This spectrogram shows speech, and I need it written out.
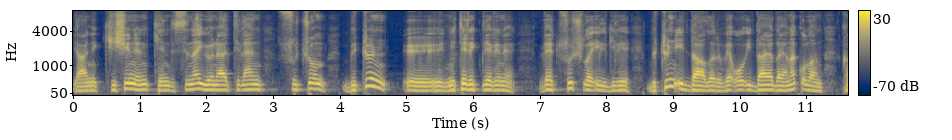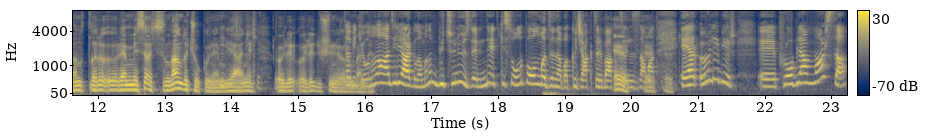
yani kişinin kendisine yöneltilen suçun bütün e, niteliklerini ve suçla ilgili bütün iddiaları ve o iddiaya dayanak olan kanıtları öğrenmesi açısından da çok önemli. Yani öyle öyle düşünüyorum Tabii ben ki de. onun adil yargılamanın bütünü üzerinde etkisi olup olmadığına bakacaktır baktığınız evet, zaman. Evet, evet. Eğer öyle bir e, problem varsa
